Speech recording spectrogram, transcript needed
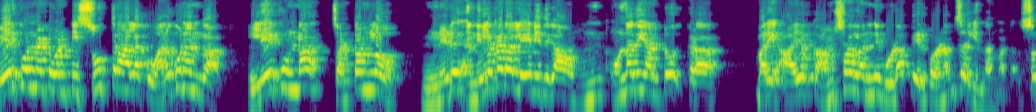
పేర్కొన్నటువంటి సూత్రాలకు అనుగుణంగా లేకుండా చట్టంలో నిడ నిలకడ లేనిదిగా ఉన్- ఉన్నది అంటూ ఇక్కడ మరి ఆ యొక్క అంశాలన్నీ కూడా పేర్కొనడం జరిగింది అనమాట సో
